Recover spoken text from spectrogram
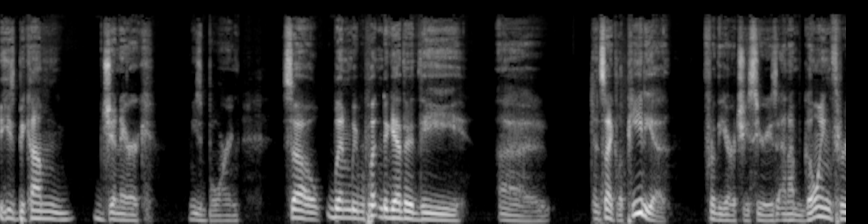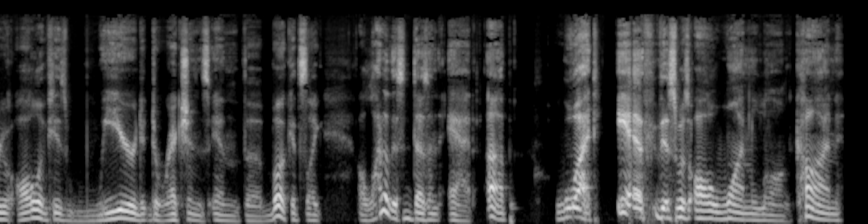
he's become generic. He's boring. So when we were putting together the uh, encyclopedia for the Archie series, and I'm going through all of his weird directions in the book, it's like a lot of this doesn't add up. What if this was all one long con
